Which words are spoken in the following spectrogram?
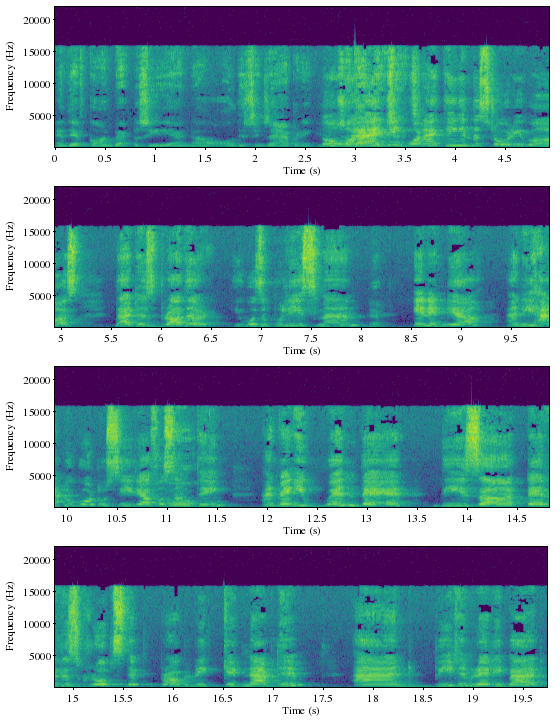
and they've gone back to Syria and now all these things are happening. No, so what I think sense. what I think in the story was that his brother, he was a policeman yeah. in India and he had to go to Syria for oh. something. Oh. And mm-hmm. when he went there, these uh, terrorist groups, they probably kidnapped him and beat him really bad.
